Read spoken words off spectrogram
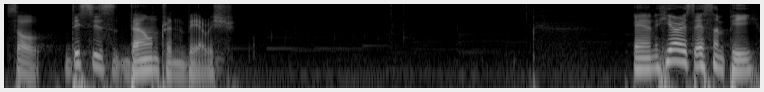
So this is downtrend bearish. And here is S&P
